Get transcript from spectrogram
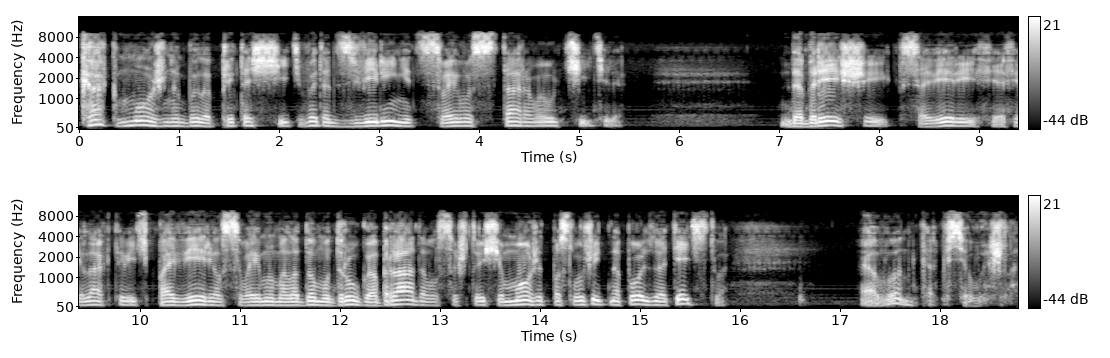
Как можно было притащить в этот зверинец своего старого учителя? Добрейший Ксаверий Феофилактович поверил своему молодому другу, обрадовался, что еще может послужить на пользу Отечества. А вон как все вышло.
